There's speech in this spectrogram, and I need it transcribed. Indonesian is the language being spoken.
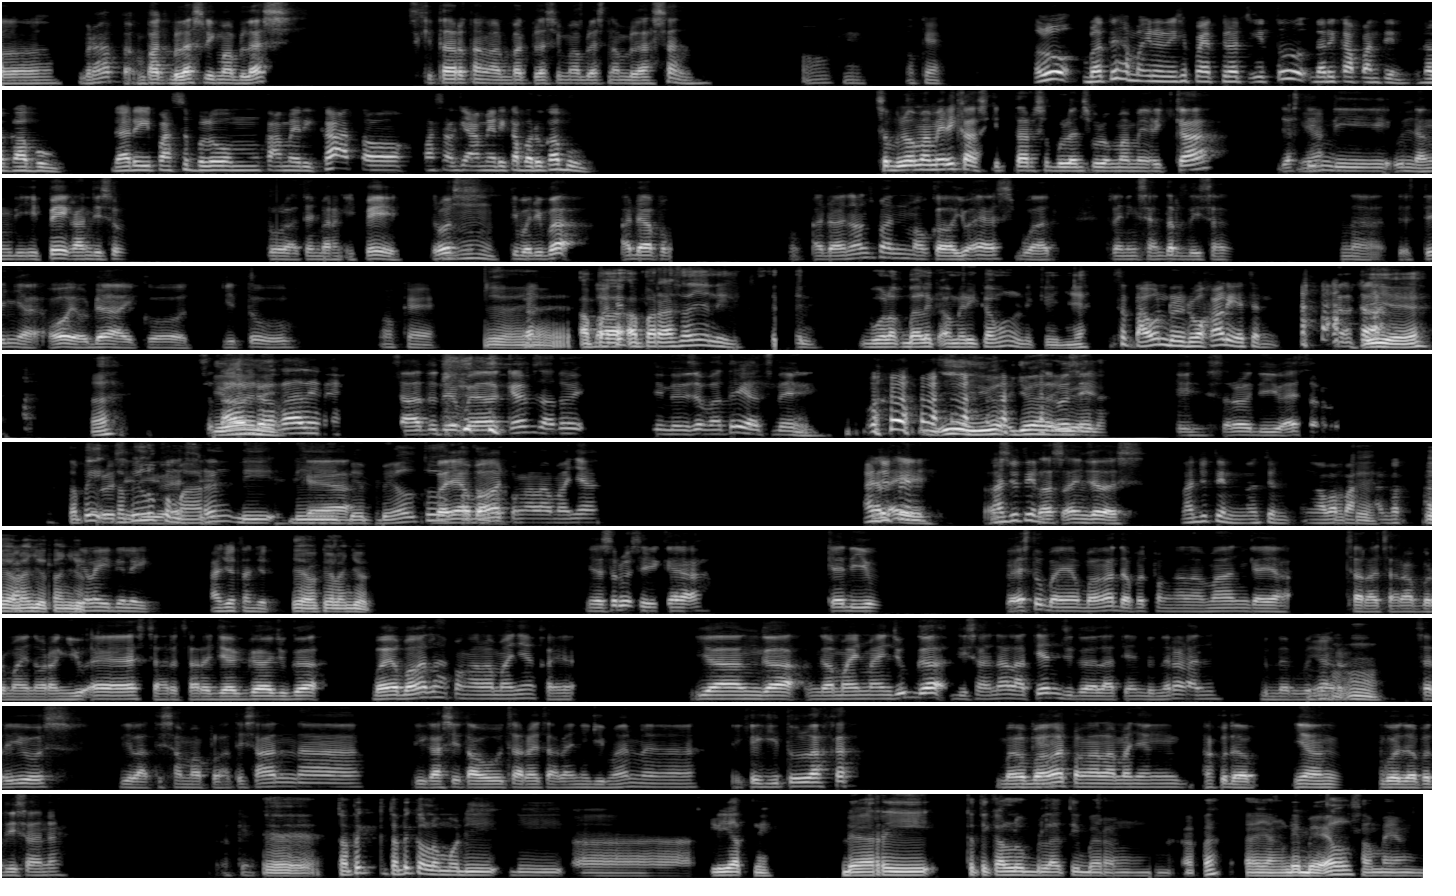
berapa? 14 15 sekitar tanggal 14 15 16-an. Oke. Oke. Lu berarti sama Indonesia Patriots itu dari kapan, Tin? Udah gabung? Dari pas sebelum ke Amerika atau pas lagi Amerika baru gabung? Sebelum Amerika, sekitar sebulan sebelum Amerika, Justin ya. diundang di IP kan, disuruh latihan bareng IP. Terus tiba-tiba ada ada announcement mau ke US buat training center di sana. Nah, Justin ya, oh ya udah ikut gitu. Oke. Okay. Iya, iya. Ya. Apa Baca... apa rasanya nih? Bolak-balik Amerika mulu nih kayaknya. Ya? Setahun udah dua kali ya, Chen. iya ya. Hah? Setahun dua kali nih. Satu di Camp, satu Indonesia Patriots nih. iya, gimana, gimana, seru gimana? sih. Seru di US seru. Tapi seru tapi lu kemarin sih. di di Kayak DBL tuh banyak banget pengalamannya. Lanjutin. LA, lanjutin. Los Angeles. Lanjutin, lanjutin. Enggak apa-apa. Okay. Agak, ya, agak lanjut, lanjut. Delay, delay. Lanjut, lanjut. Ya, oke, okay, lanjut. Ya seru sih kayak kayak di US tuh banyak banget dapat pengalaman kayak cara-cara bermain orang US, cara-cara jaga juga banyak banget lah pengalamannya kayak ya nggak nggak main-main juga di sana latihan juga latihan beneran bener-bener ya. Mm. serius dilatih sama pelatih sana dikasih tahu cara-caranya gimana ya, kayak gitulah kak banyak okay. banget pengalaman yang aku dap yang gue dapet di sana Oke. Okay. Ya, tapi tapi kalau mau di di uh, lihat nih dari ketika lu berlatih bareng apa uh, yang DBL sama yang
